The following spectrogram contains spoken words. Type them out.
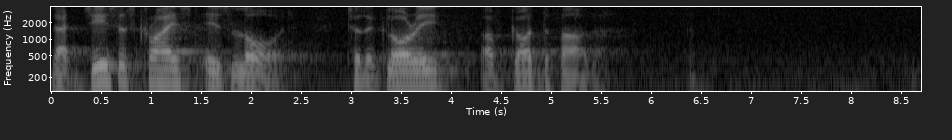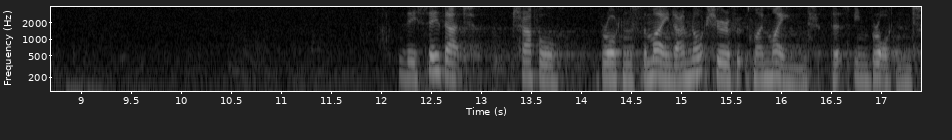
that Jesus Christ is Lord to the glory of God the Father. They say that travel broadens the mind. I'm not sure if it was my mind that's been broadened,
